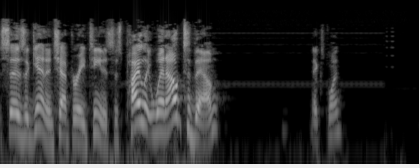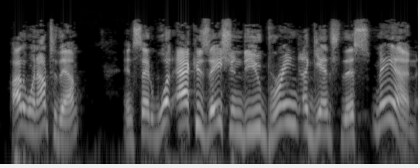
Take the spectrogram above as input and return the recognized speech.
says again in chapter 18. It says, Pilate went out to them. Next one. Pilate went out to them and said, What accusation do you bring against this man?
